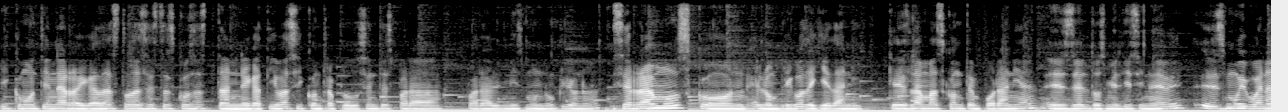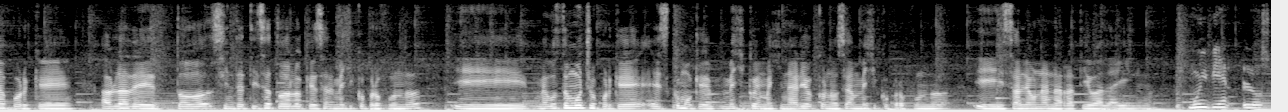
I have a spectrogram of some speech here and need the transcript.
y cómo tiene arraigadas todas estas cosas tan negativas y contraproducentes para, para el mismo núcleo, ¿no? Cerramos con El ombligo de Guedani, que es la más contemporánea, es del 2019. Es muy buena porque habla de todo, sintetiza todo lo que es el México profundo y me gustó mucho porque es como que México imaginario conoce a México profundo y sale una narrativa de ahí, ¿no? Muy bien, los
